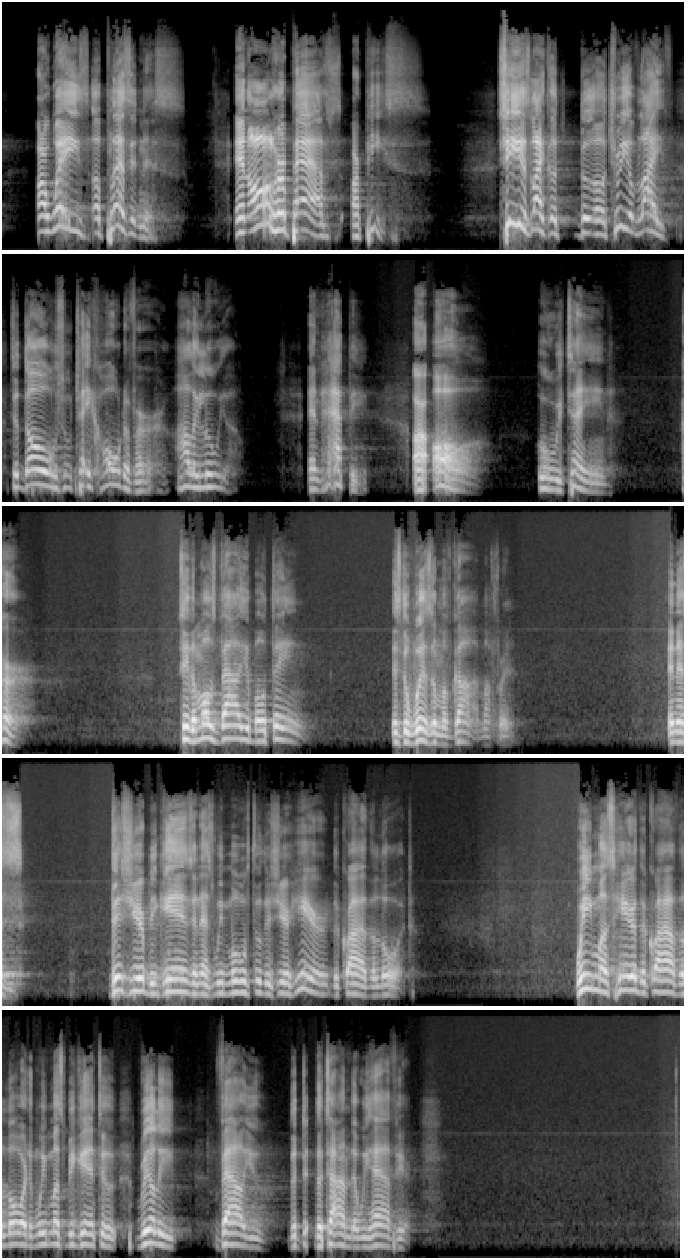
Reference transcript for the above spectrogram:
are ways of pleasantness, and all her paths are peace. She is like a, a tree of life to those who take hold of her. Hallelujah. And happy are all who retain her. See, the most valuable thing is the wisdom of God, my friend. And as this year begins and as we move through this year, hear the cry of the Lord. We must hear the cry of the Lord and we must begin to really value the, the time that we have here.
